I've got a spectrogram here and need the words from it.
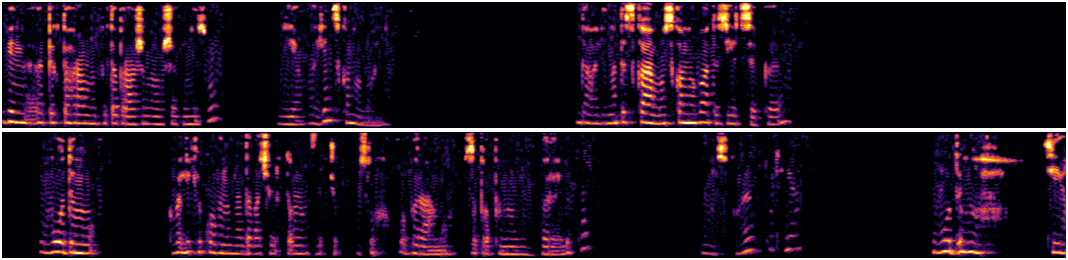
Він е, піктограмно відображено вже внизу. Є агент сканування. Далі натискаємо Сканувати з ЄЦП. Вводимо кваліфікований надавач електронних послуг, обираємо запропоновану переліку. У нас файл тут є. Вводимо ті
